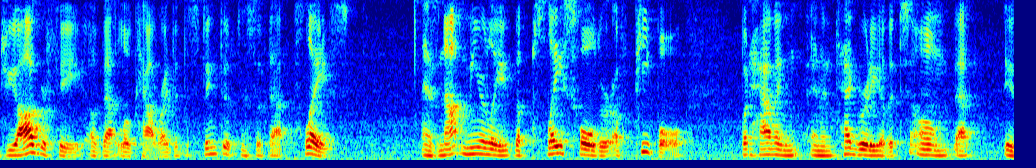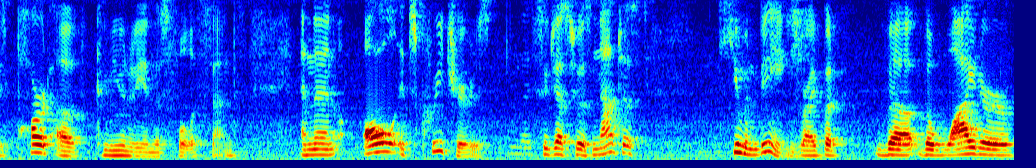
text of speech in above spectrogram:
geography of that locale, right? The distinctiveness of that place, as not merely the placeholder of people, but having an integrity of its own that is part of community in this fullest sense. And then all its creatures suggest to us not just human beings, right, but the the wider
